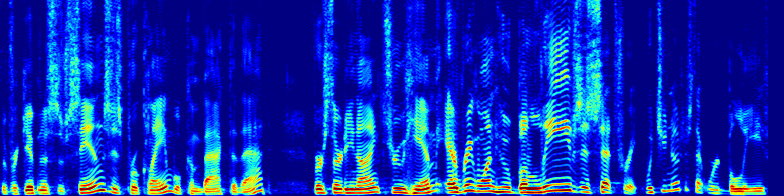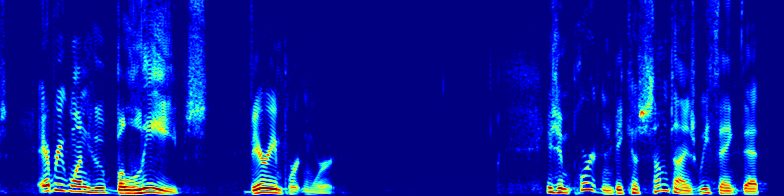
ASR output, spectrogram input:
the forgiveness of sins is proclaimed. We'll come back to that. Verse 39, through him, everyone who believes is set free. Would you notice that word believes? Everyone who believes. Very important word. Is important because sometimes we think that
